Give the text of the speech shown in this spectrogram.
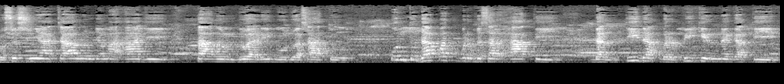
khususnya calon jemaah haji tahun 2021 untuk dapat berbesar hati dan tidak berpikir negatif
